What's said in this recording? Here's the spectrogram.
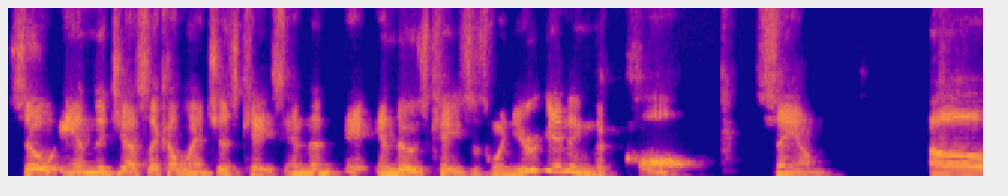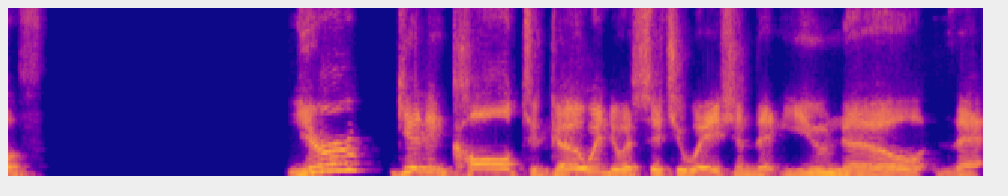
So in the Jessica Lynch's case, in the in those cases, when you're getting the call, Sam, of you're getting called to go into a situation that you know that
